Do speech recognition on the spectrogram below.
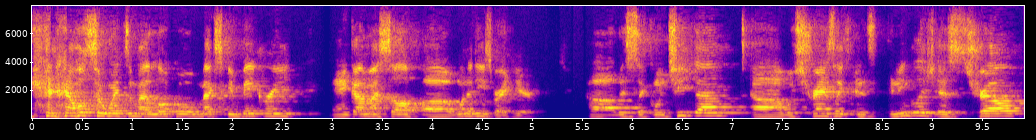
And I also went to my local Mexican bakery and got myself uh, one of these right here. Uh, this is a conchita, uh, which translates in, in, English as shell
